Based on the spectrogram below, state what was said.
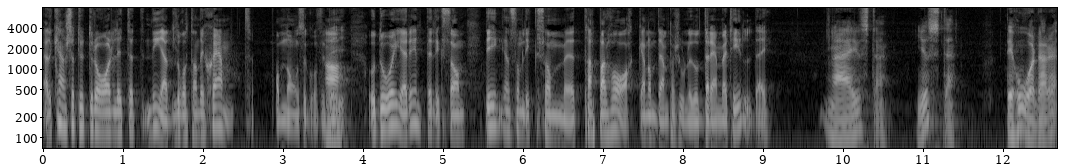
eller kanske att du drar lite nedlåtande skämt om någon som går förbi. Ja. Och då är det inte liksom, det är ingen som liksom eh, tappar hakan om den personen då drämmer till dig. Nej, just det. Just det. Det är hårdare.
